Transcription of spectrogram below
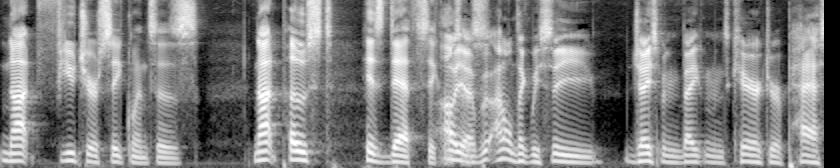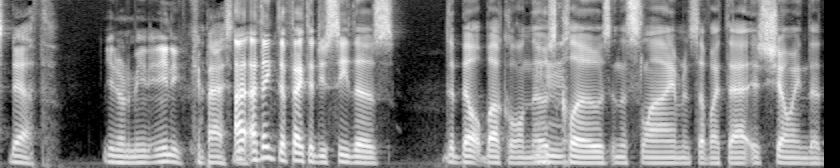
not future sequences, not post his death sequences. oh sequences. yeah, we- I don't think we see Jason Bateman's character past death. You know what I mean? In any capacity. I, I think the fact that you see those the belt buckle and Mm-hmm. those clothes and the slime and stuff like that is showing that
